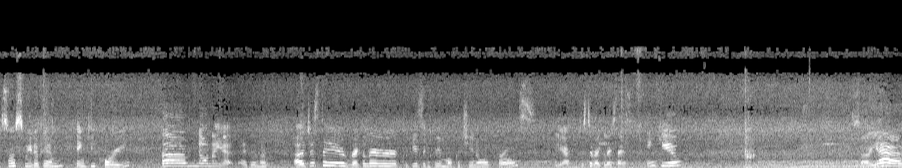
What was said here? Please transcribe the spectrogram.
so sweet of him. Thank you, Corey. Um, no, not yet. I don't know. Uh, just a regular cookies and cream mochaccino with pearls. Yeah, just a regular size. Thank you. So yeah,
